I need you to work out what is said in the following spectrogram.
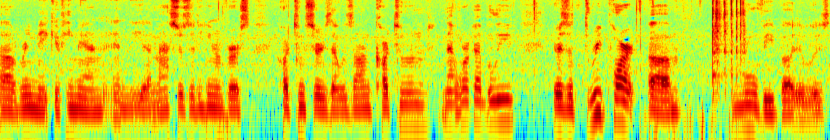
uh, remake of He-Man and the uh, Masters of the Universe cartoon series that was on Cartoon Network, I believe. There's a three-part um, movie, but it was,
